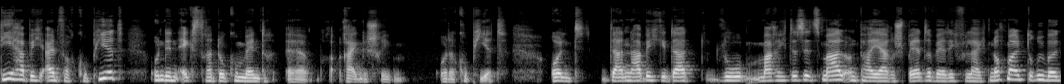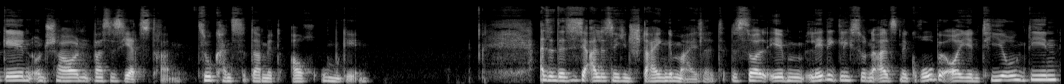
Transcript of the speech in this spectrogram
die habe ich einfach kopiert und in extra Dokument äh, reingeschrieben oder kopiert. Und dann habe ich gedacht, so mache ich das jetzt mal und ein paar Jahre später werde ich vielleicht nochmal drüber gehen und schauen, was ist jetzt dran. So kannst du damit auch umgehen. Also das ist ja alles nicht in Stein gemeißelt. Das soll eben lediglich so als eine grobe Orientierung dienen.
